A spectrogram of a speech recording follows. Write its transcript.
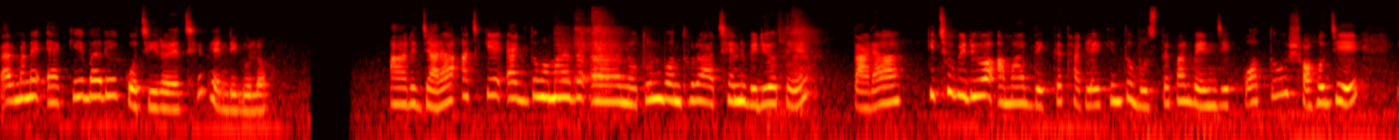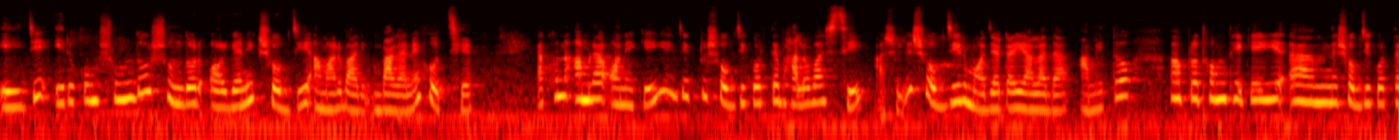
তার মানে একেবারে কচি রয়েছে ভেন্ডিগুলো। আর যারা আজকে একদম আমার নতুন বন্ধুরা আছেন ভিডিওতে, তারা কিছু ভিডিও আমার দেখতে থাকলে কিন্তু বুঝতে পারবেন যে কত সহজে এই যে এরকম সুন্দর সুন্দর অর্গ্যানিক সবজি আমার বাড়ি, বাগানে হচ্ছে। এখন আমরা অনেকেই এই যে একটু সবজি করতে ভালোবাসছি, আসলে সবজির মজাটাই আলাদা। আমি তো প্রথম থেকেই সবজি করতে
